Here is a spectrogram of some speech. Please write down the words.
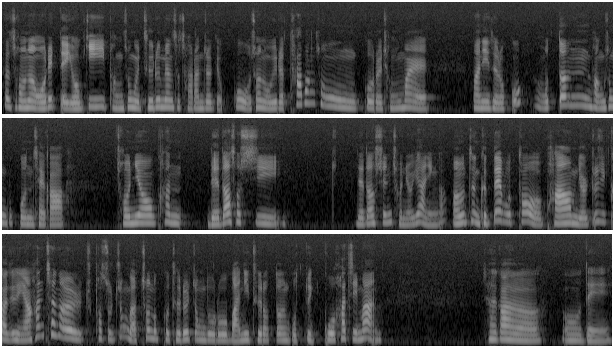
그래서 저는 어릴 때 여기 방송을 들으면서 자란 적이 없고 저는 오히려 타 방송 거를 정말 많이 들었고 어떤 방송국 거는 제가 저녁 한 네다섯 시 네다섯 시는 저녁이 아닌가? 아무튼 그때부터 밤 12시까지 그냥 한 채널 주파수 쭉 맞춰놓고 들을 정도로 많이 들었던 곳도 있고 하지만 제가 어, 네.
